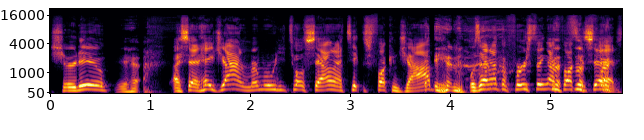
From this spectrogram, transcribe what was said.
"Sure do." Yeah. I said, "Hey, John, remember when you told Sal I'd take this fucking job?" Yeah, no. Was that not the first thing I fucking said?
